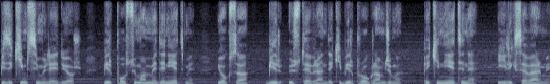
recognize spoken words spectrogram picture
Bizi kim simüle ediyor? Bir postüman medeniyet mi? Yoksa bir üst evrendeki bir programcı mı? Peki niyeti ne? İyiliksever mi?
